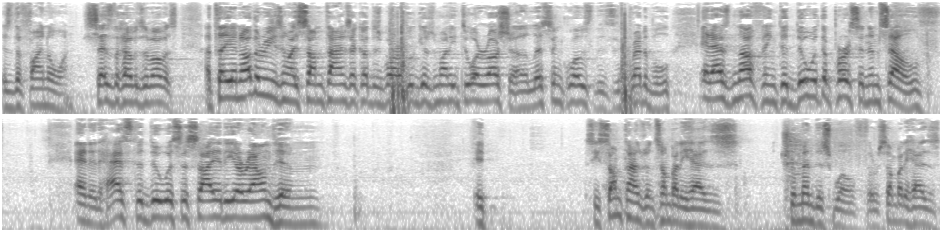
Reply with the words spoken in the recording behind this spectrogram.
Is the final one. Says the Chovos HaLevavos. I'll tell you another reason why sometimes HaKadosh Baruch Hu gives money to a rasha. Listen close, this is incredible. It has nothing to do with the person himself. And it has to do with society around him. It, see, sometimes when somebody has tremendous wealth or somebody has,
